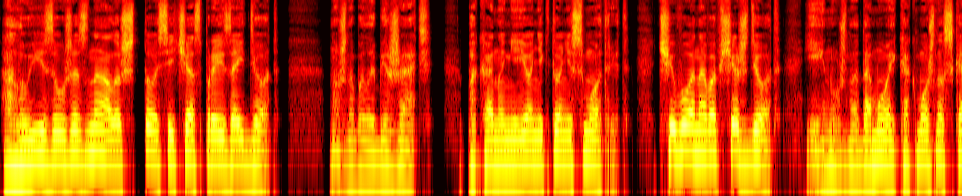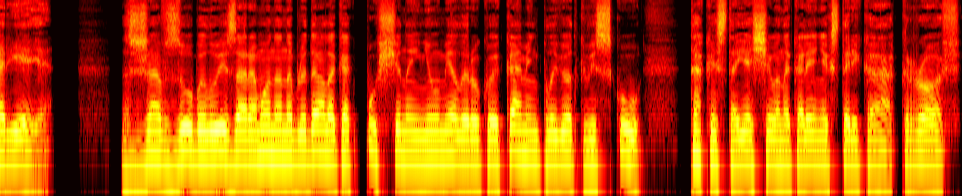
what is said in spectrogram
а Луиза уже знала, что сейчас произойдет. Нужно было бежать, пока на нее никто не смотрит. Чего она вообще ждет? Ей нужно домой, как можно скорее. Сжав зубы, Луиза Рамона наблюдала, как пущенный неумелой рукой камень плывет к виску, так и стоящего на коленях старика. Кровь!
